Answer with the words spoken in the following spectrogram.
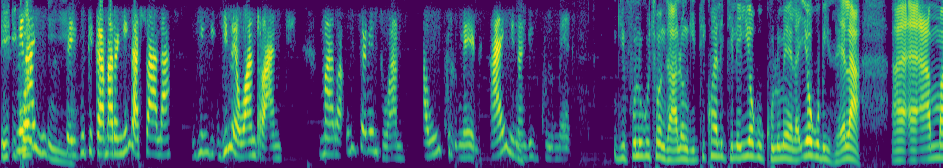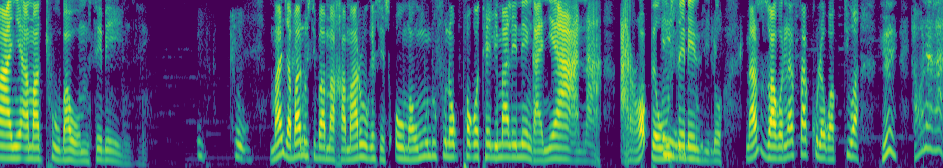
Mina ngise ukuthi kamara ngingahlala ngingi- ngine-one rand mara umsebenzi wami awungikhulumele. Hhayi mina ngizikhulumele. Ngifuna ukutsho njalo ngithi iquality le iyokukhulumela iyokubizela amanye amathuba womsebenzi. Manje abantu siba mahamaruke sesioma umuntu ufuna ukuphokothela imali enenganyana arobhe umsebenzi lo. Nasizwako nasisakhula kwakuthiwa hey yabona la?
